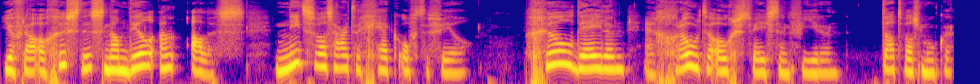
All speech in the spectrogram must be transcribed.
Juffrouw Augustus nam deel aan alles. Niets was haar te gek of te veel. Gul delen en grote oogstfeesten vieren. Dat was Moeke.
